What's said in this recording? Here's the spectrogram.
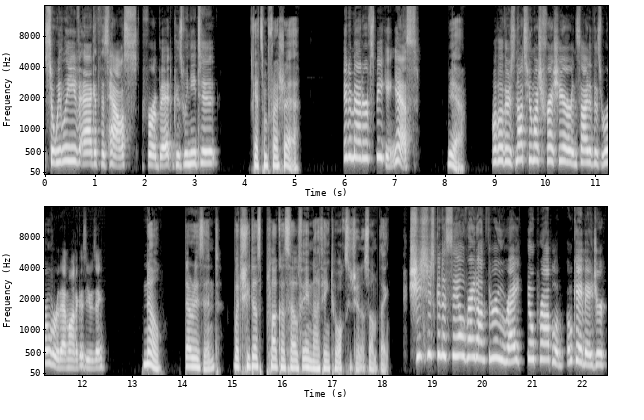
so we leave Agatha's house for a bit because we need to, get some fresh air. in a matter of speaking, yes. Yeah. Although there's not too much fresh air inside of this rover that Monica's using. No, there isn't. But she does plug herself in, I think, to oxygen or something. She's just gonna sail right on through, right? No problem. Okay, Major.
